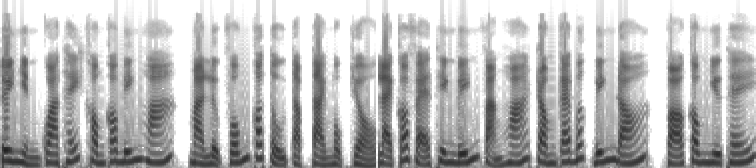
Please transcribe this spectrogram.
Tuy nhìn qua thấy không có biến hóa, mà lực vốn có tụ tập tại một chỗ lại có vẻ thiên biến vạn hóa trong cái bất biến đó, võ công như thế,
